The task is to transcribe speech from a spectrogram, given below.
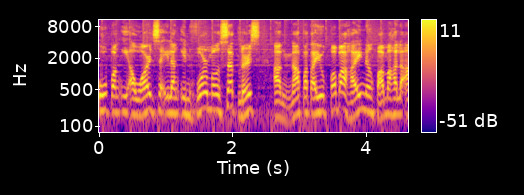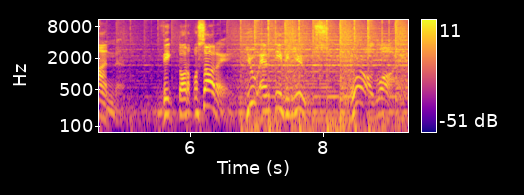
upang i-award sa ilang informal settlers ang napatayong pabahay ng pamahalaan. Victor Cosare, UNTV News, Worldwide.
